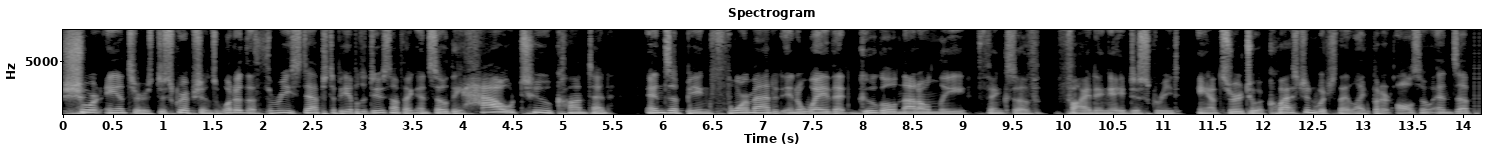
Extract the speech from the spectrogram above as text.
short answers, descriptions. What are the three steps to be able to do something? And so the how to content ends up being formatted in a way that Google not only thinks of finding a discrete answer to a question, which they like, but it also ends up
